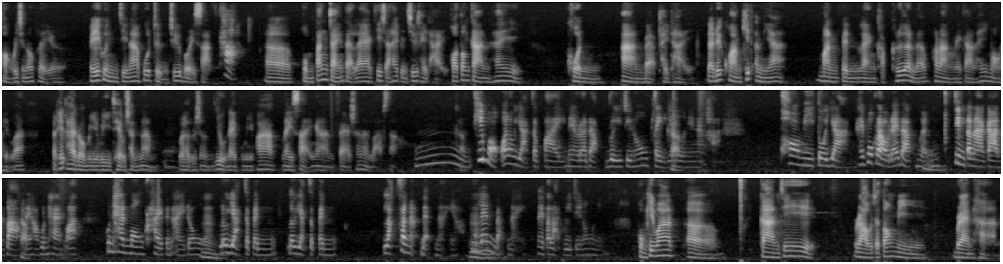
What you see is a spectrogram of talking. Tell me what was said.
ของ regional player เมื่อกี้คุณจีน่าพูดถึงชื่อบริษัทค่ะเอ่อผมตั้งใจตั้งแต่แรกที่จะให้เป็นชื่อไทยๆ เพราะต้องการให้คนอ่านแบบไทยๆ และด้วยความคิดอันเนี้ยมันเป็นแรงขับเคลื่อนและพลังในการให้มองเห็นว่าประเทศไทยเรามีรีเทลชั้นนอืมำบริษัทชั้นนำอยู่ในภูมิภาคในสายงานแฟชั่นและไลฟ์สไตล์อืมครับที่บอกว่าเราอยากจะไปในระดับ regional ครั player บเนี่ยนะคะ พอมีตัวอย่างให้พวกเราได้แบบเหมือนอืมจินตนาการตามครับไหมคะคุณแทนว่า คุณแทนมองใครเป็นไอดอลอืมเราอยากจะเป็นเราอยากจะเป็นลักษณะแบบไหนอะคะผู้อืมเล่นแบบไหนในตลาด regional นี้ ผมคิดว่าเอ่อการที่เราจะต้องมีแบรนด์หาร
